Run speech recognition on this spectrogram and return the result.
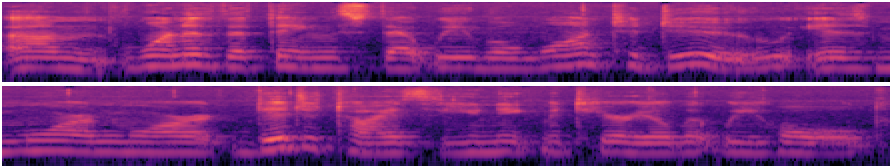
um, one of the things that we will want to do is more and more digitize the unique material that we hold,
